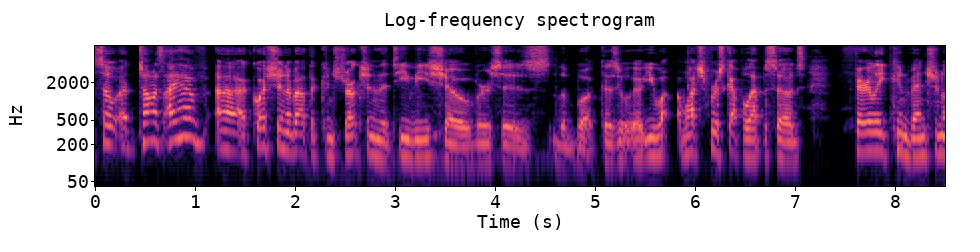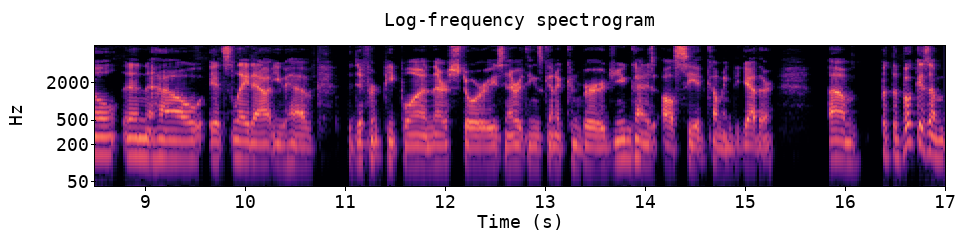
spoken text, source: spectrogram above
So, uh, Thomas, I have uh, a question about the construction of the TV show versus the book because you, you wa- watch the first couple episodes, fairly conventional in how it's laid out. You have the different people and their stories, and everything's going to converge. And you can kind of all see it coming together. Um, but the book is a,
